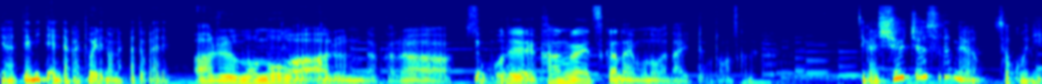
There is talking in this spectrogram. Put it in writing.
やってみて、だからトイレの中とかで。あるものはあるんだから、そこで考えつかないものがないってことなんですかね。違う、集中するのよ、そこに。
